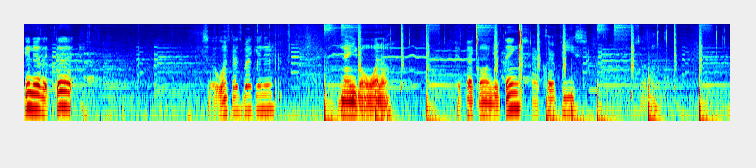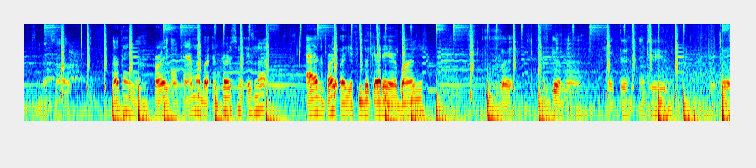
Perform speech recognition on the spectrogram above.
in there like that. So once that's back in there, now you're gonna wanna put back on your things. That clear piece. That thing is bright on camera, but in person it's not as bright. Like if you look at it, it'll blind you. But it's good, man. Like the interior. right there.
